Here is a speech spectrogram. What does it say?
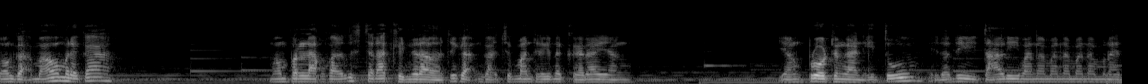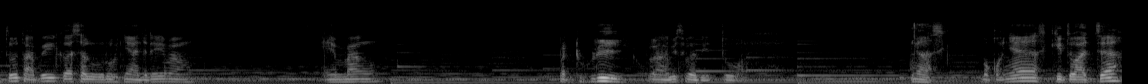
mau nggak mau mereka memperlakukan itu secara general. Jadi nggak nggak cuma dari negara yang yang pro dengan itu. Ya tadi Itali mana mana mana mana itu tapi ke seluruhnya. Jadi emang emang peduli kurang lebih seperti itu. Nah pokoknya segitu aja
